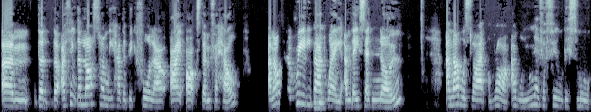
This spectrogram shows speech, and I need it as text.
Um, the, the I think the last time we had a big fallout, I asked them for help, and I was in a really bad way, and they said no. And I was like, rah, I will never feel this small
